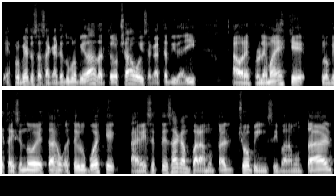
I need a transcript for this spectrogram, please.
expropiarte, o sea, sacarte tu propiedad, darte los chavos y sacarte a ti de allí. Ahora, el problema es que lo que está diciendo esta, este grupo es que a veces te sacan para montar shoppings y para montar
